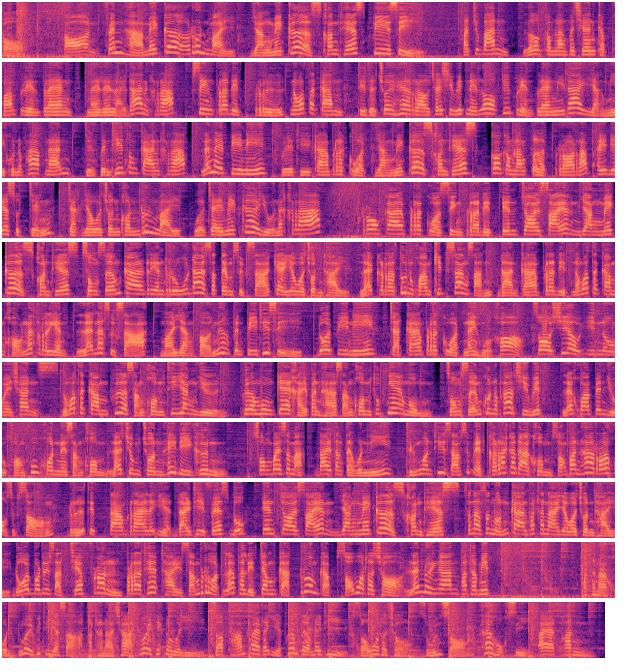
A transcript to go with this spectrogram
ตอนเฟ้นหาเมเกอร์รุ่นใหม่ อย่าง Makers Contest ปี 4 ปัจจุบันโลกกำลังเผชิญกับความเปลี่ยนแปลงในหลาย ๆ ด้านครับ สิ่งประดิษฐ์หรือนวัตกรรม ที่จะช่วยให้เราใช้ชีวิตในโลกที่เปลี่ยนแปลงนี้ได้อย่างมีคุณภาพนั้น จึงเป็นที่ต้องการครับ และในปีนี้เวทีการประกวดอย่าง Makers Contest ก็กำลังเปิดรอรับไอเดียสุดเจ๋ง จากเยาวชนคนรุ่นใหม่ หัวใจ Maker อยู่นะครับ โครงการประกวดสิ่งประดิษฐ์ Enjoy Science ยัง Makers Contest ส่งเสริมการเรียนรู้ด้านสเต็มศึกษาแก่เยาวชนไทย และกระตุ้นความคิดสร้างสรรค์ด้านการประดิษฐ์นวัตกรรมของนักเรียน และนักศึกษามาอย่างต่อเนื่องเป็นปีที่ 4 โดยปีนี้จัดการประกวดในหัวข้อ Social Innovations นวัตกรรมเพื่อสังคมที่ยั่งยืน เพื่อมุ่งแก้ไขปัญหาสังคมทุกแง่มุม ส่งเสริมคุณภาพชีวิต และความเป็นอยู่ของผู้คนในสังคมและชุมชนให้ดีขึ้น ส่งใบสมัครได้ตั้งแต่วันนี้ถึงวันที่ 31 กรกฎาคม 2562 หรือติดตามรายละเอียดได้ที่ Facebook Enjoy Science Young Makers Contest สนับสนุนการพัฒนายาวชนไทย โดยบริษัทเชฟรอน ประเทศไทยสำรวจและผลิตจำกัด ร่วมกับ สวทช และหน่วยงานพันธมิตร พัฒนาคนด้วยวิทยาศาสตร์ พัฒนาชาติด้วยเทคโนโลยี สอบถามรายละเอียดเพิ่มเติมได้ที่ สวทช 02 564 8000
